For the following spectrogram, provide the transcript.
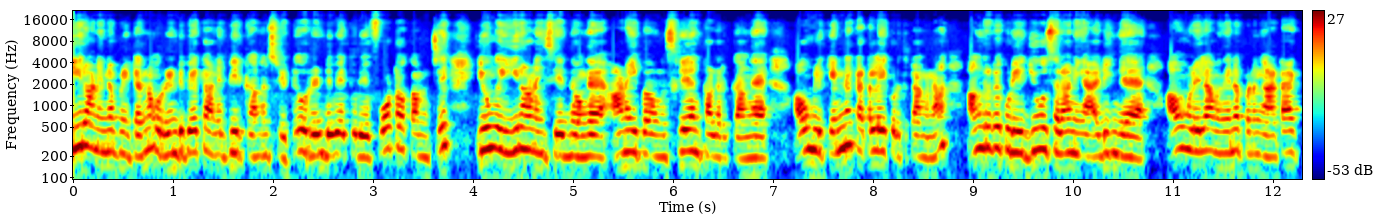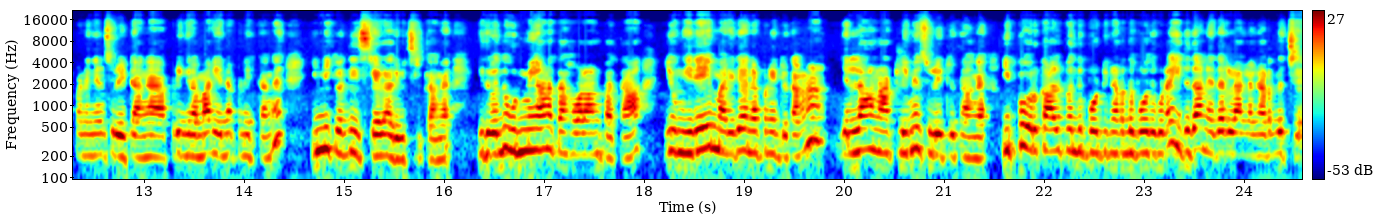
ஈரான் என்ன பண்ணிட்டாங்கன்னா ஒரு ரெண்டு பேர்த்த அனுப்பியிருக்காங்கன்னு சொல்லிட்டு ஒரு ரெண்டு பேர்த்துடைய ஃபோட்டோ காமிச்சு இவங்க ஈரானை சேர்ந்தவங்க. ஆனால் இப்போ அவங்க ஸ்ரீலங்காவில் இருக்காங்க. அவங்களுக்கு என்ன கட்டளை கொடுத்துட்டாங்கன்னா அங்கே இருக்கக்கூடிய ஜூஸ் எல்லாம் நீங்கள் அடிங்க. அவங்களெல்லாம் வந்து என்ன பண்ணுங்க அட்டாக் பண்ணுங்கன்னு சொல்லிட்டாங்க. அப்படிங்கிற மாதிரி என்ன பண்ணியிருக்காங்க இன்னைக்கு வந்து இஸ்ரேல் அறிவிச்சிருக்காங்க. இது வந்து உண்மையான தகவலான்னு பார்த்தா இவங்க இதே மாதிரி தான் என்ன பண்ணிட்டு இருக்காங்கன்னா எல்லா நாட்டிலையுமே சொல்லிட்டு இருக்காங்க. இப்போ ஒரு கால்பந்து போட்டி நடந்த போது கூட இதுதான் நெதர்லாண்ட்ல நடந்துச்சு.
